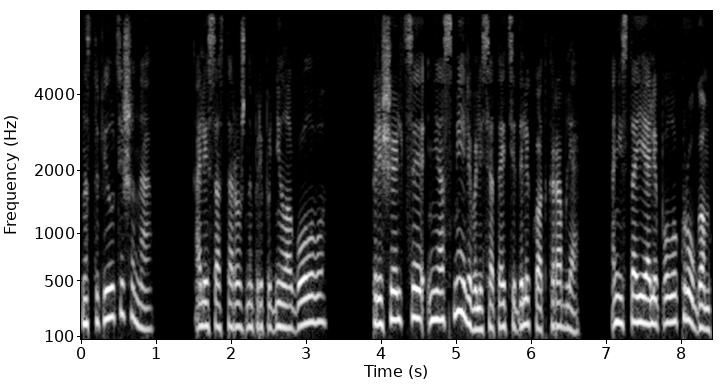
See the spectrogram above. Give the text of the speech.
Наступила тишина. Алиса осторожно приподняла голову. Пришельцы не осмеливались отойти далеко от корабля. Они стояли полукругом,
